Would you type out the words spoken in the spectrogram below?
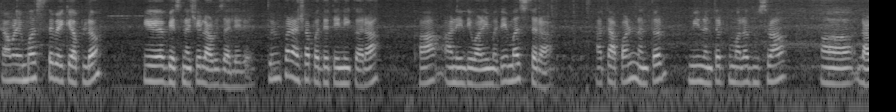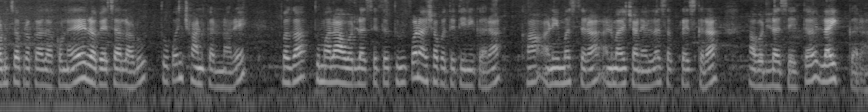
त्यामुळे मस्तपैकी आपलं हे बेसनाचे लाडू झालेले आहे तुम्ही पण अशा पद्धतीने करा खा आणि दिवाळीमध्ये मस्त राहा. आता आपण नंतर मी नंतर तुम्हाला दुसरा लाडूचा प्रकार दाखवणार आहे रव्याचा लाडू. तो पण छान करणार आहे. बघा तुम्हाला आवडला असेल तर तुम्ही पण अशा पद्धतीने करा खा आणि मस्त राहा. आणि माझ्या चॅनलला सबस्क्राईब करा. आवडलं असेल तर लाईक करा.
